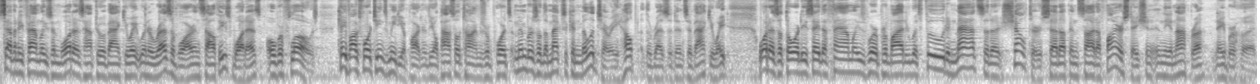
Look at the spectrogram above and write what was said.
70 families in Juarez have to evacuate when a reservoir in southeast Juarez overflows. KFOX 14's media partner, the El Paso Times, reports members of the Mexican military helped the residents evacuate. Juarez authorities say the families were provided with food and mats at a shelter set up inside a fire station in the Anapra neighborhood.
